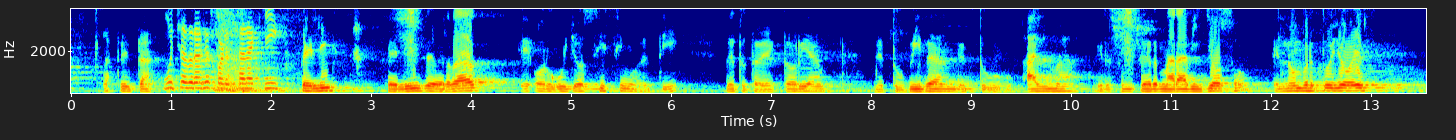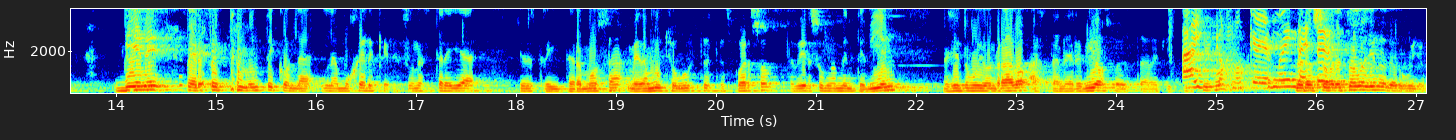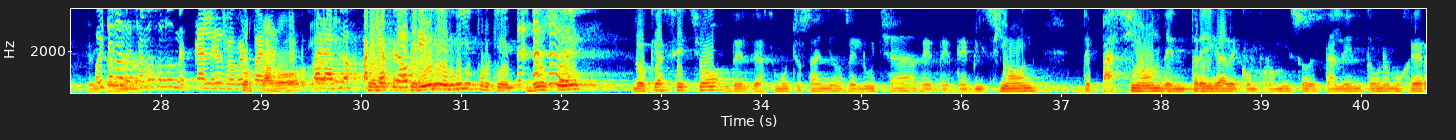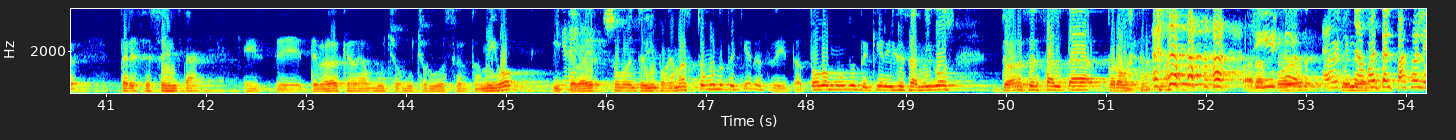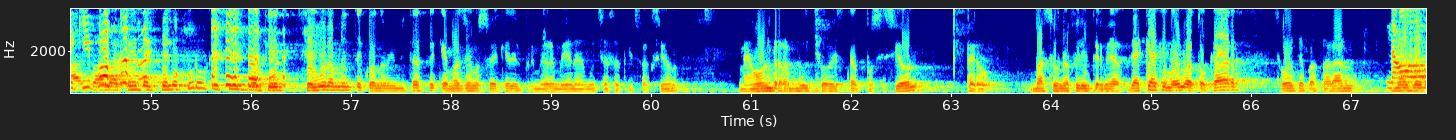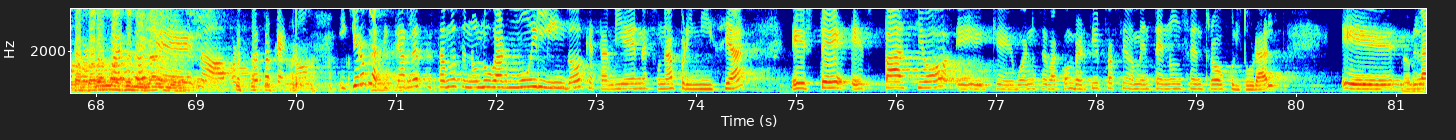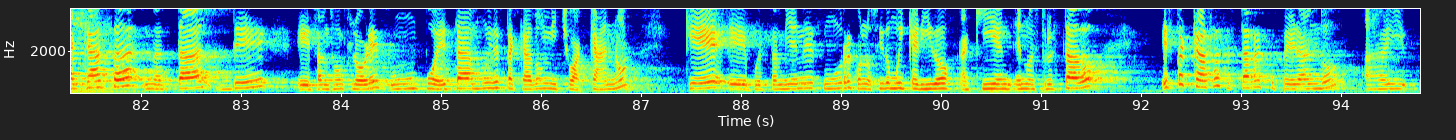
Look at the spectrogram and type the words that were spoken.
muchas gracias por estar aquí. Feliz, feliz de verdad, eh, orgullosísimo de ti, de tu trayectoria, de tu vida, de tu alma. Eres un ser maravilloso. El nombre tuyo es viene perfectamente con la, mujer que eres, una estrella y una estrellita hermosa. Me da mucho gusto este esfuerzo, te voy a ir sumamente bien. Me siento muy honrado, hasta nervioso de estar aquí. Ay, como que es, no Pero sobre todo lleno de orgullo. Hoy te nos echamos unos mezcales, Robert, Por para, favor, para, pero, que Pero lleno de orgullo porque yo sé lo que has hecho desde hace muchos años de lucha, de, de visión, de pasión, de entrega, de compromiso, de talento. Una mujer 360 este, de verdad que da mucho, mucho orgullo ser tu amigo y te va a ir sumamente bien, porque además todo el mundo te quiere, Estrellita, todo el mundo te quiere. Dices, amigos, te van a hacer falta programas para poder... A ver si me aguanta el paso al equipo. Te lo juro que sí, porque seguramente cuando me invitaste, que además yo no sé que era el primero, me viene de mucha satisfacción, me honra mucho esta posición, pero va a ser una fila interminable. De aquí a que me vuelva a tocar, seguramente pasarán, no, más, de, pasarán más de mil años. No, por supuesto que no. Y quiero platicarles que estamos en un lugar muy lindo, que también es una primicia. Este espacio, eh, que bueno, se va a convertir próximamente en un centro cultural. Eh, la casa natal de eh, Sansón Flores, un poeta muy destacado michoacano, que pues también es muy reconocido, muy querido aquí en, en nuestro estado. Esta casa se está recuperando,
